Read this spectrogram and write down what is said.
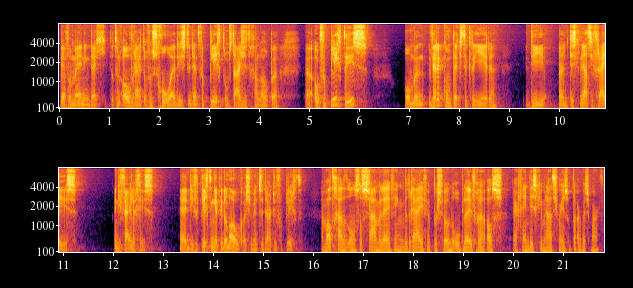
ben van mening dat, dat een overheid of een school... Hè, die student verplicht om stage te gaan lopen... Uh, ook verplicht is om een werkcontext te creëren... die uh, discriminatievrij is. En die veilig is. Hè, die verplichting heb je dan ook als je mensen daartoe verplicht. En wat gaat het ons als samenleving, bedrijven, personen opleveren als er geen discriminatie meer is op de arbeidsmarkt?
